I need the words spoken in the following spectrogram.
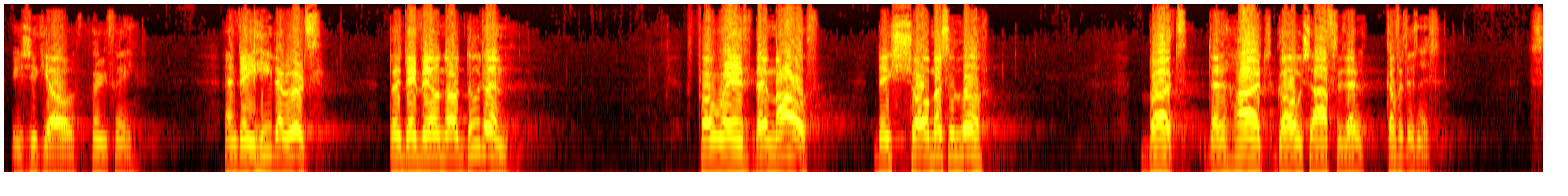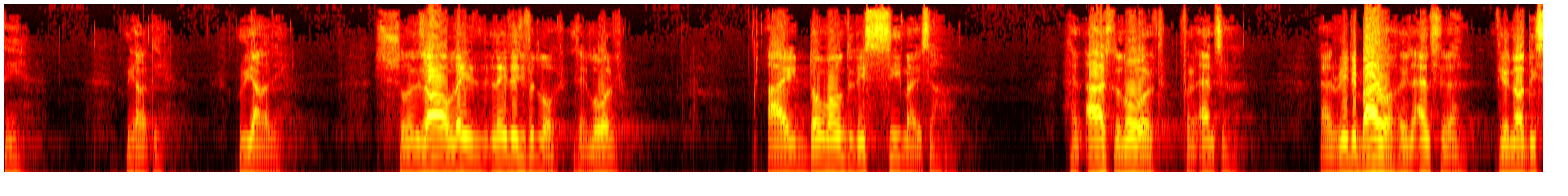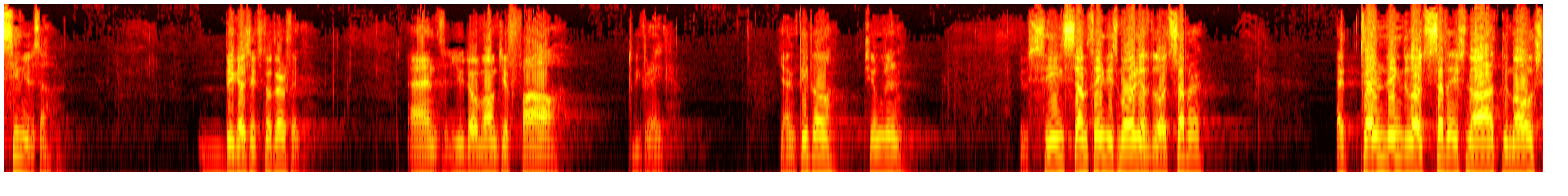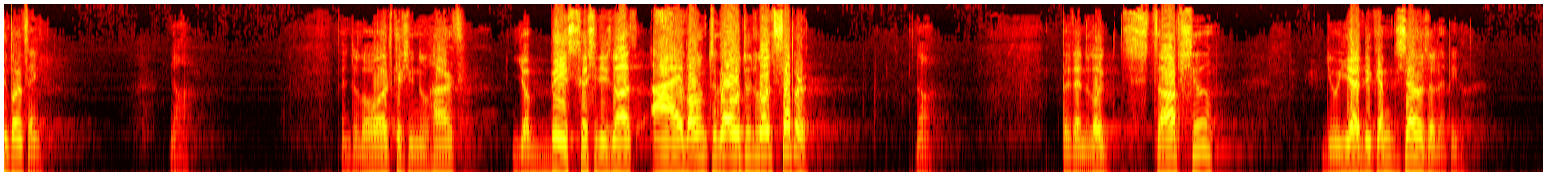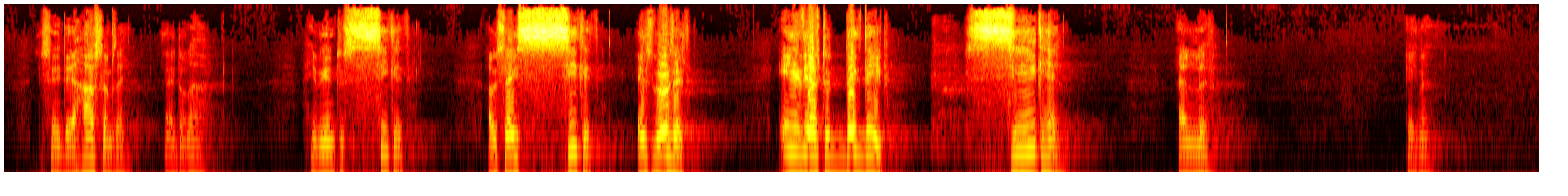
Ezekiel 33. And they heed thy words, but they will not do them. For with their mouth they show much love, but their heart goes after their covetousness. See? Reality. Reality. So let us all lay, lay this before the Lord and say, Lord, I don't want to deceive myself. And ask the Lord for an answer. And read the Bible for an answer. If you're not deceiving yourself. Because it's not worth it. And you don't want your fall to be great. Young people, children, you've seen something this morning of the Lord's Supper. Attending the Lord's Supper is not the most important thing. No. And the Lord gives you a new heart. Your biggest question is not, I want to go to the Lord's Supper. No. But then the Lord stops you. You yet become jealous of the people. You say, they have something I don't have. You begin to seek it. I would say, seek it. It's worth it. Even if you have to dig deep, seek Him and live. Amen.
